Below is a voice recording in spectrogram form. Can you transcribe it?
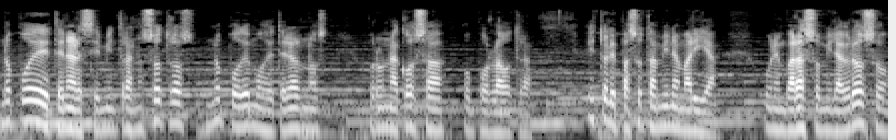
no puede detenerse, mientras nosotros no podemos detenernos por una cosa o por la otra. Esto le pasó también a María, un embarazo milagroso,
